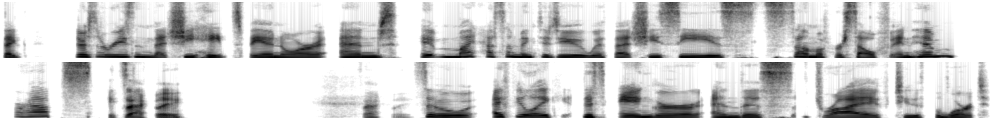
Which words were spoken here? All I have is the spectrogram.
Like, there's a reason that she hates Feanor, and it might have something to do with that she sees some of herself in him, perhaps. Exactly. Exactly. So I feel like this anger and this drive to thwart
